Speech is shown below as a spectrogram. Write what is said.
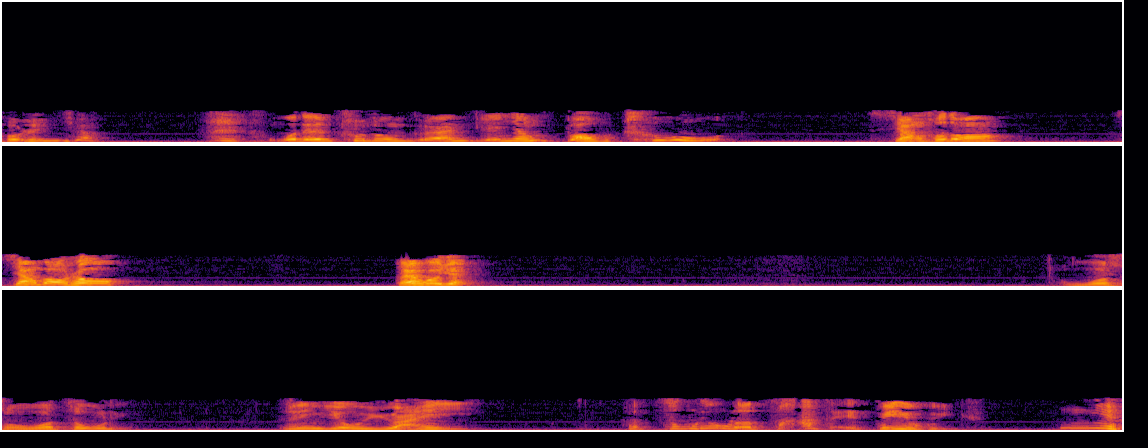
老人家，我得出动给俺爹娘报仇啊！想出动？想报仇，快回去！我说我走了，人家又愿意，他走了了咋再背回去？你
